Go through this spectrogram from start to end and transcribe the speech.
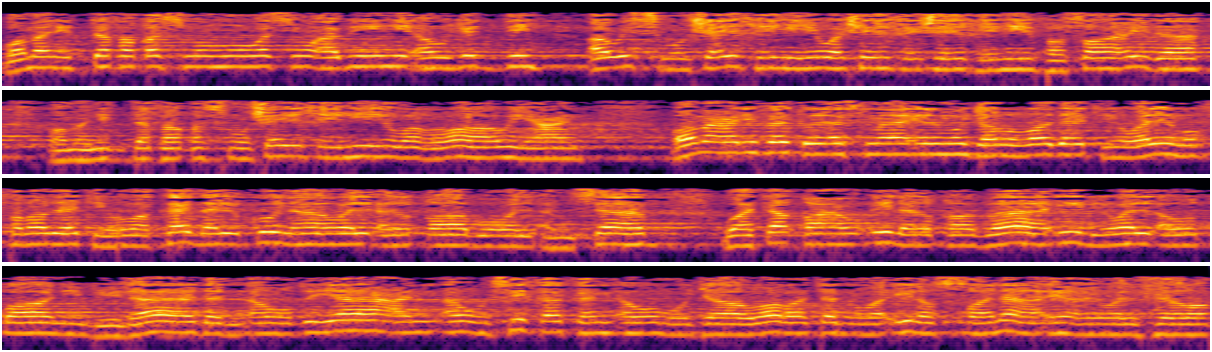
ومن اتفق اسمه واسم أبيه أو جده أو اسم شيخه وشيخ شيخه فصاعدا ومن اتفق اسم شيخه والراوي عنه. ومعرفة الأسماء المجردة والمفردة وكذا الكنى والألقاب والأنساب وتقع إلى القبائل والأوطان بلادا أو ضياعا أو سككا أو مجاورة وإلى الصنائع والحرف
